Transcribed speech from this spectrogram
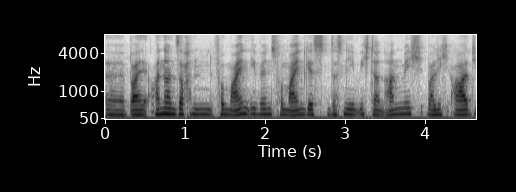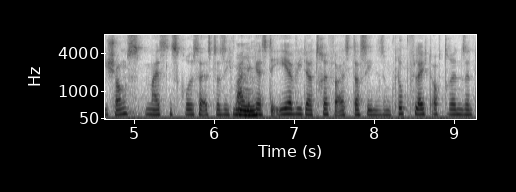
äh, bei anderen Sachen von meinen Events, von meinen Gästen, das nehme ich dann an mich, weil ich A, die Chance meistens größer ist, dass ich meine Mhm. Gäste eher wieder treffe, als dass sie in diesem Club vielleicht auch drin sind.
